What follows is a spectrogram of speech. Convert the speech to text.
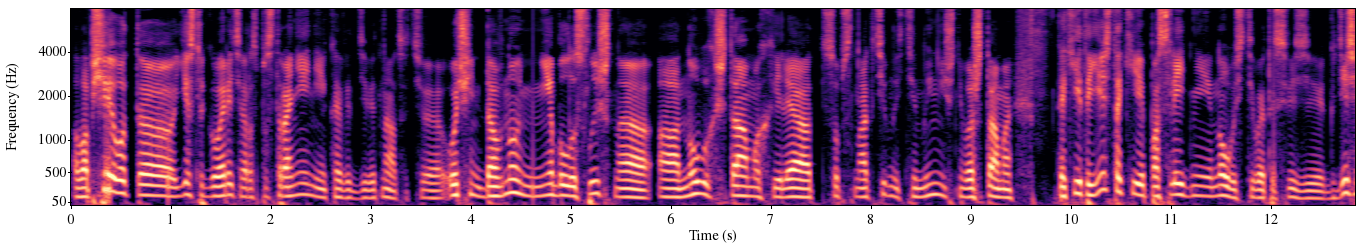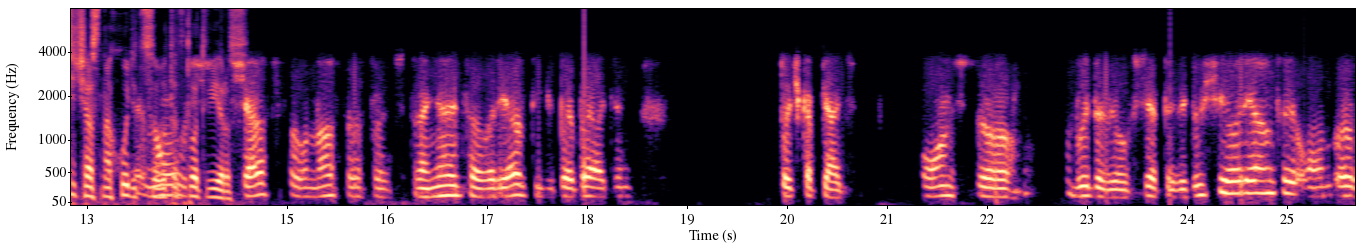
А вообще вот, э, если говорить о распространении COVID-19, э, очень давно не было слышно о новых штаммах или о, собственно, активности нынешнего штамма. Какие-то есть такие последние новости в этой связи? Где сейчас находится ну, вот этот вот вирус? Сейчас у нас распространяется вариант XBB1.5. Он э, выдавил все предыдущие варианты, он, э,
